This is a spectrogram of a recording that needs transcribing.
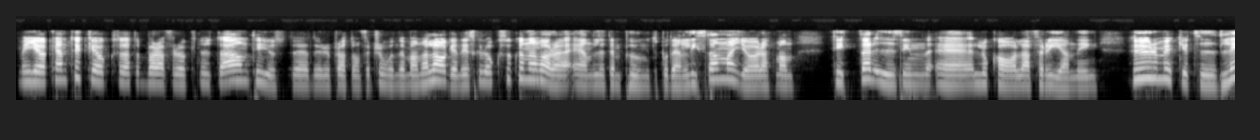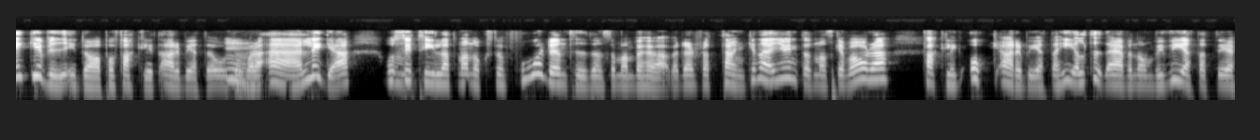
Men jag kan tycka också att bara för att knyta an till just det du pratar om förtroendemannalagen, det skulle också kunna vara en liten punkt på den listan man gör, att man tittar i sin eh, lokala förening. Hur mycket tid lägger vi idag på fackligt arbete och då mm. vara ärliga och mm. se till att man också får den tiden som man behöver. Därför att tanken är ju inte att man ska vara facklig och arbeta heltid, även om vi vet att det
